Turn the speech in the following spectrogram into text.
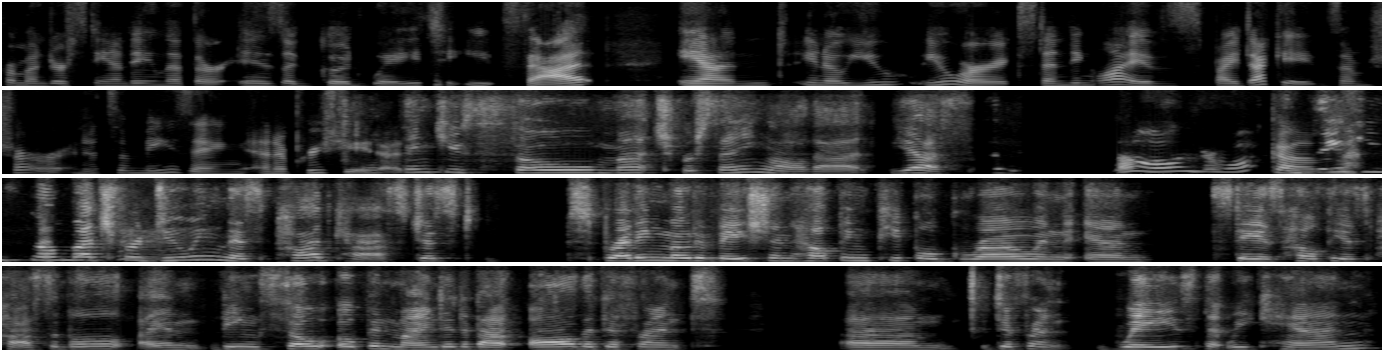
from understanding that there is a good way to eat fat and you know you you are extending lives by decades i'm sure and it's amazing and appreciated well, thank you so much for saying all that yes Oh, you're welcome. And thank you so much for doing this podcast. Just spreading motivation, helping people grow and and stay as healthy as possible and being so open-minded about all the different um, different ways that we can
